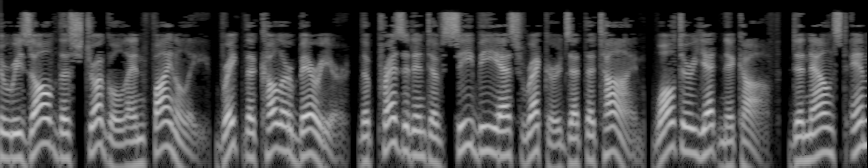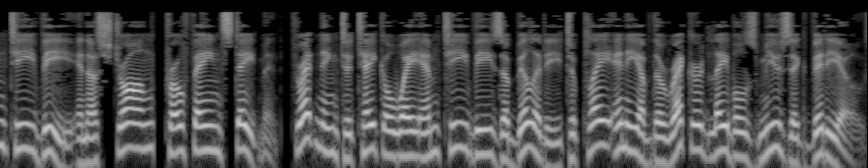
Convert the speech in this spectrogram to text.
To resolve the struggle and finally break the color barrier, the president of CBS Records at the time, Walter Yetnikoff, denounced MTV in a strong, profane statement, threatening to take away MTV's ability to play any of the record label's music videos.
